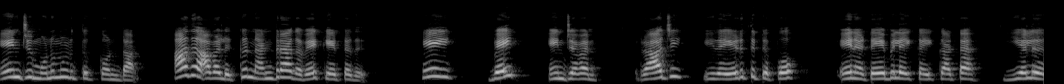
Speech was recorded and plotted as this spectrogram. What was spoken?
என்று முணுமுணுத்து கொண்டான். அது அவளுக்கு நன்றாகவே கேட்டது. ஏய் வெயிட் என்றவன். ராஜி இதை எடுத்துட்டு போ. என டேபிளை கை காட்ட? இயலு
